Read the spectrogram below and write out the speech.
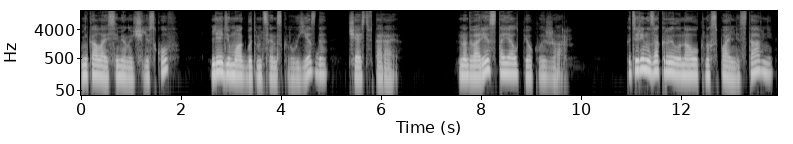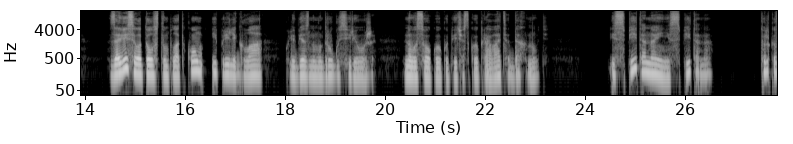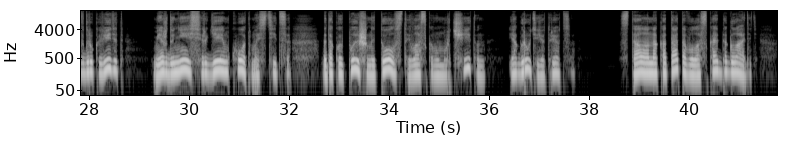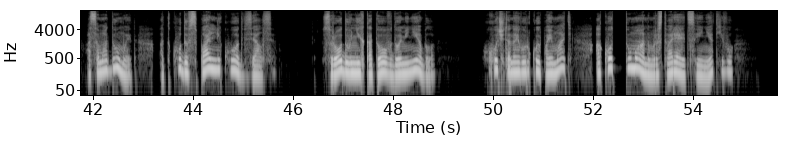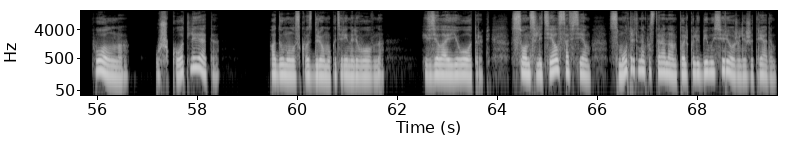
Николай Семенович Лесков, леди Макбет Мценского уезда, часть вторая. На дворе стоял пёклый жар. Катерина закрыла на окнах спальни ставни, завесила толстым платком и прилегла к любезному другу Сереже на высокую купеческую кровать отдохнуть. И спит она, и не спит она. Только вдруг видит, между ней и Сергеем кот мастится, да такой пышный, толстый, ласково мурчит он, и о грудь ее трется. Стала она кота того ласкать да гладить, а сама думает, откуда в спальне кот взялся. Сроду у них котов в доме не было. Хочет она его рукой поймать, а кот туманом растворяется, и нет его. Полно. Уж кот ли это? Подумала сквозь дрему Катерина Львовна и взяла ее отрубь. Сон слетел совсем, смотрит она по сторонам, только любимый Сережа лежит рядом.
